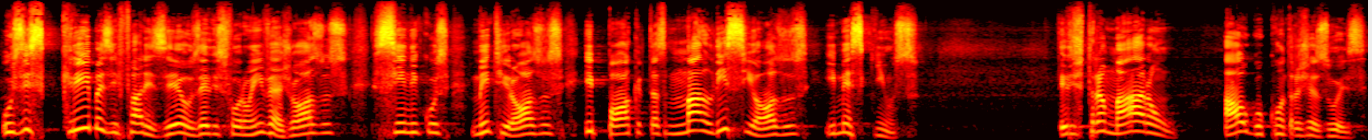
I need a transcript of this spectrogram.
Os escribas e fariseus, eles foram invejosos, cínicos, mentirosos, hipócritas, maliciosos e mesquinhos. Eles tramaram algo contra Jesus.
